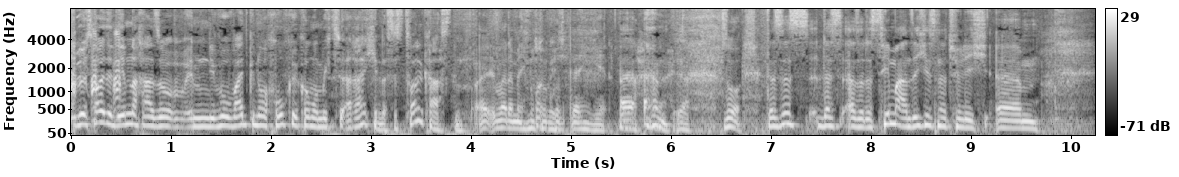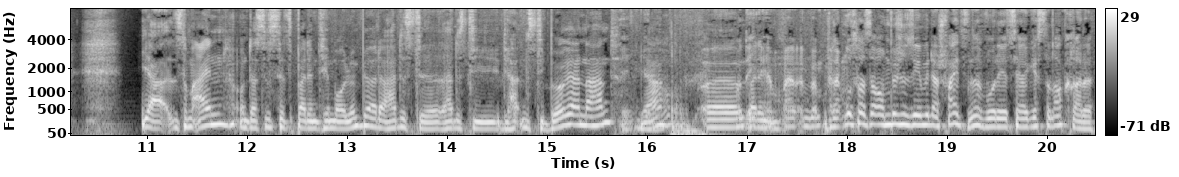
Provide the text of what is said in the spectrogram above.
du bist heute demnach also im Niveau weit genug hochgekommen, um mich zu erreichen. Das ist toll, Carsten. Äh, warte mal, ich muss Freut mal kurz brechen gehen. Ja, Äh, ja. So, das ist das, also das Thema an sich ist natürlich. Ähm, ja, zum einen, und das ist jetzt bei dem Thema Olympia, da hat es die, hat es die, die hatten es die Bürger in der Hand, ja. Äh, Und bei ich, dem, äh, vielleicht muss man es auch ein bisschen sehen wie in der Schweiz, ne? Wurde jetzt ja gestern auch gerade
